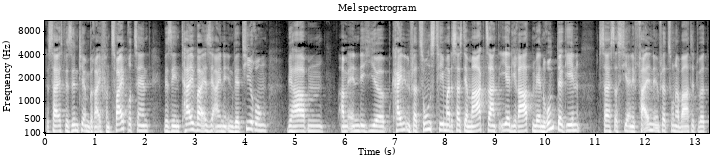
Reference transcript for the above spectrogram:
Das heißt, wir sind hier im Bereich von zwei Prozent. Wir sehen teilweise eine Invertierung. Wir haben am Ende hier kein Inflationsthema. Das heißt, der Markt sagt eher, die Raten werden runtergehen. Das heißt, dass hier eine fallende Inflation erwartet wird.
